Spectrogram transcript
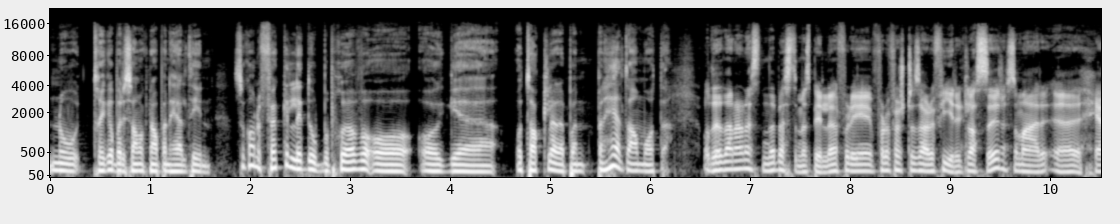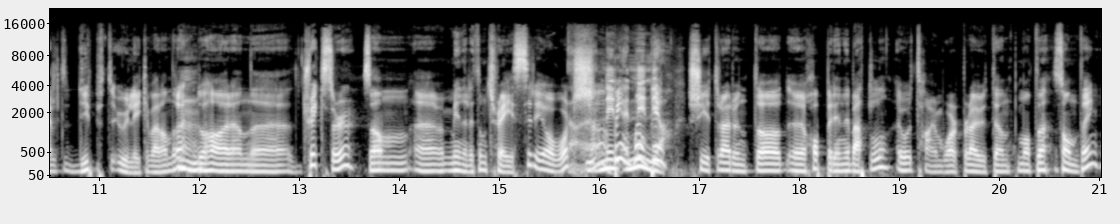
nå trykker jeg på de samme knappene hele tiden. Så kan du fucke det litt opp og prøve å, og, eh, takler takle det på en, på en helt annen måte. Og det der er nesten det beste med spillet. Fordi For det første så er det fire klasser som er eh, helt dypt ulike hverandre. Mm. Du har en eh, trickster som eh, minner litt om Tracer i Overwatch. Ja, nin- Ping, ping, ninja. Skyter deg rundt og uh, hopper inn i battle. Og time warper deg ut igjen, på en måte. Sånne ting.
